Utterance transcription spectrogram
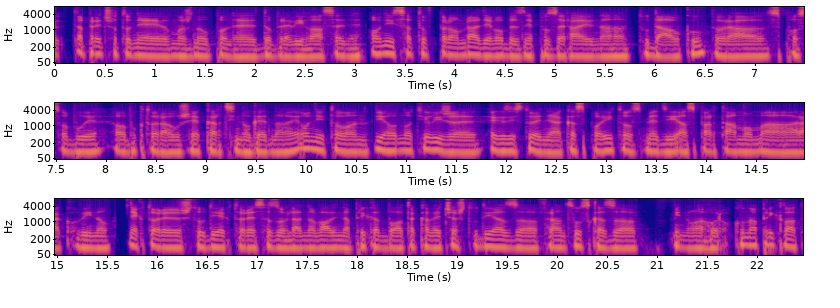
a prečo to nie je možno úplne dobré vyhlásenie. Oni sa tu v prvom rade vôbec nepozerajú na tú dávku, ktorá spôsobuje alebo ktorá už je karcinogénna. Oni to len vyhodnotili, že existuje nejaká spojitosť medzi aspartámom a rakovinou. Niektoré štúdie, ktoré sa zohľadňovali, napríklad bola taká väčšia štúdia z Francúzska z minulého roku napríklad,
